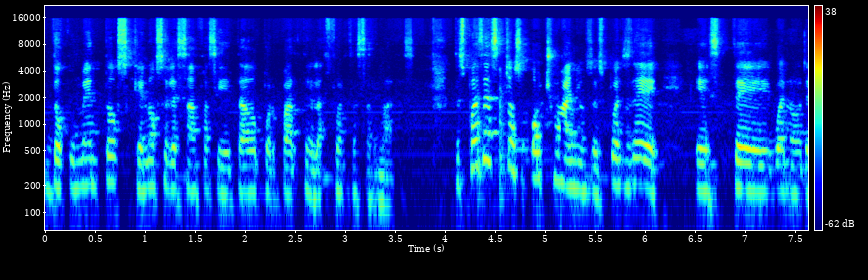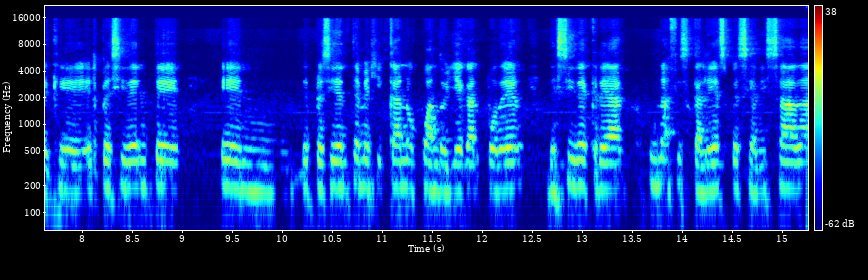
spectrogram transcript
documentos que no se les han facilitado por parte de las Fuerzas Armadas. Después de estos ocho años, después de este, bueno, de que el presidente, en, el presidente mexicano cuando llega al poder decide crear una fiscalía especializada,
